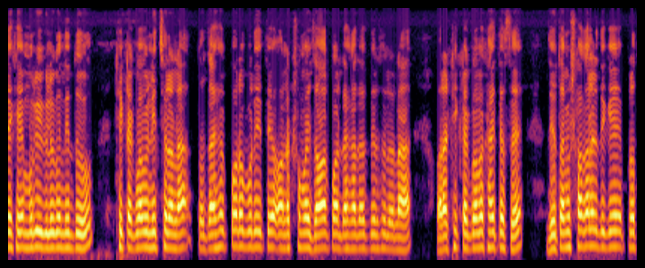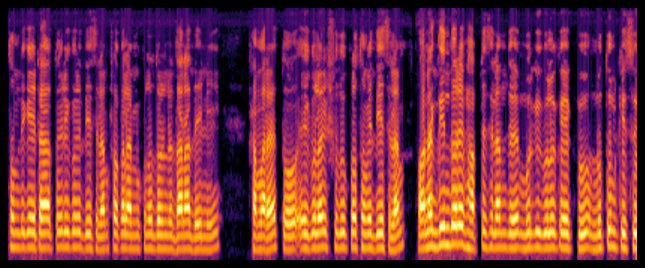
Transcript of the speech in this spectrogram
দেখে মুরগিগুলো কিন্তু ঠিকঠাকভাবে নিচ্ছিল না। তো যাই হোক পরবর্তীতে অনেক সময় যাওয়ার পর দেখা যাচ্ছিল না, ওরা ঠিকঠাকভাবে খাইতেছে। যেহেতু আমি সকালের দিকে, প্রথম দিকে এটা তৈরি করে দিয়েছিলাম, সকালে আমি কোনো ধরনের দানা দেইনি খামারে, তো এইগুলাই শুধু প্রথমে দিয়েছিলাম। অনেক দিন ধরে ভাবতেছিলাম যে মুরগিগুলোকে একটু নতুন কিছু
